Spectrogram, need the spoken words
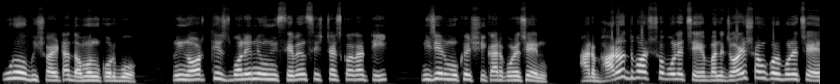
পুরো বিষয়টা দমন করব। উনি নর্থ ইস্ট বলেনি উনি সেভেন সিস্টার্স কথাটি নিজের মুখে স্বীকার করেছেন। আর ভারতবর্ষ বলেছে মানে জয়শঙ্কর বলেছেন,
